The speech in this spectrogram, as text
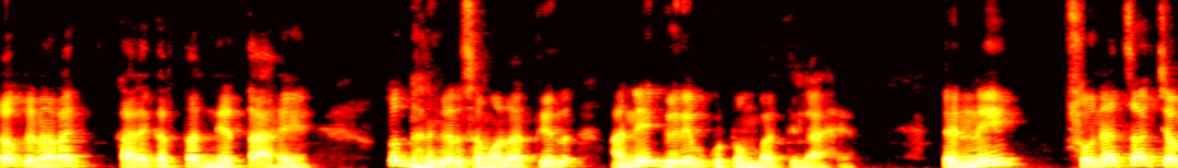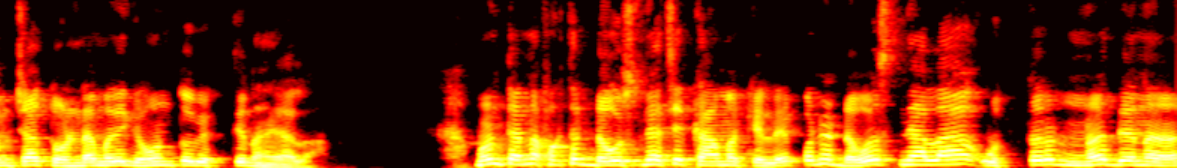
टप देणारा कार्यकर्ता नेता आहे तो धनगर समाजातील अनेक गरीब कुटुंबातील आहे. त्यांनी सोन्याचा चमचा तोंडामध्ये घेऊन तो व्यक्ती नाही आला. म्हणून त्यांना फक्त डवसण्याचे काम केले पण डवसण्याला उत्तर न देणं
